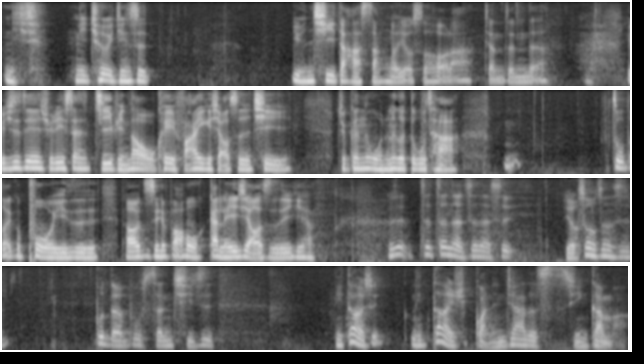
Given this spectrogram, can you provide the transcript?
你你就已经是元气大伤了。有时候啦，讲真的，尤其是这些学弟实在是极品到我可以发一个小时的气，就跟我那个督察，做到一个破位置，然后直接把我干了一小时一样。可是这真的真的是，有时候真的是不得不生气，就是你到底是你到底去管人家的事情干嘛？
